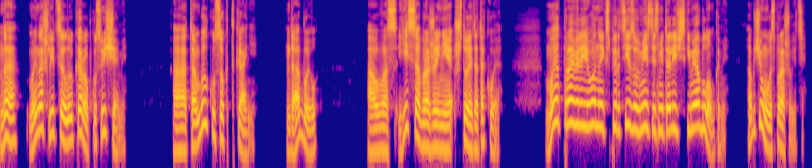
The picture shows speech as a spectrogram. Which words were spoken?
Да, мы нашли целую коробку с вещами. А там был кусок ткани? Да, был. А у вас есть соображение, что это такое? Мы отправили его на экспертизу вместе с металлическими обломками. А почему вы спрашиваете?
